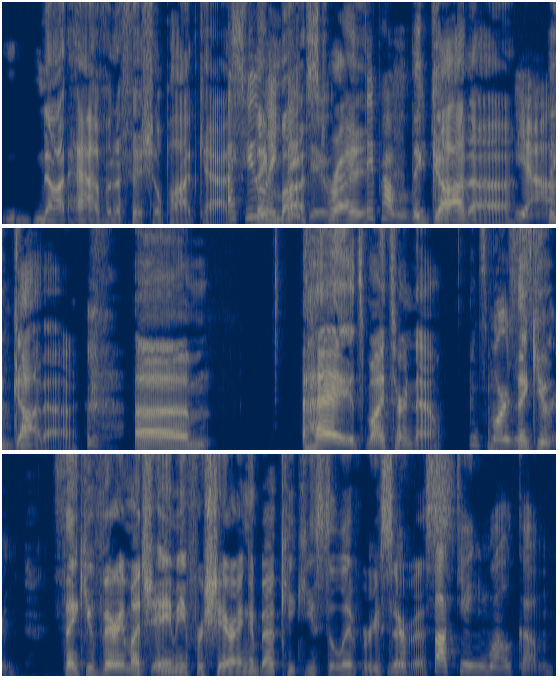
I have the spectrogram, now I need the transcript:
not have an official podcast? I feel they like must, they right? They probably They do. gotta. Yeah. They gotta. um Hey, it's my turn now. it's Mars. Thank you. turn. Thank you very much, Amy, for sharing about Kiki's delivery service. You're fucking welcome.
